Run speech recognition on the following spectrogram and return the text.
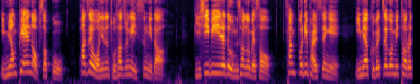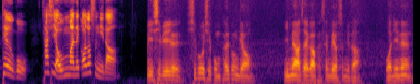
인명 피해는 없었고 화재 원인은 조사 중에 있습니다. 22일에도 음성읍에서 산불이 발생해 임야 900제곱미터를 태우고 40여 분 만에 꺼졌습니다. 22일 15시 08분경 임야 화재가 발생되었습니다. 원인은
